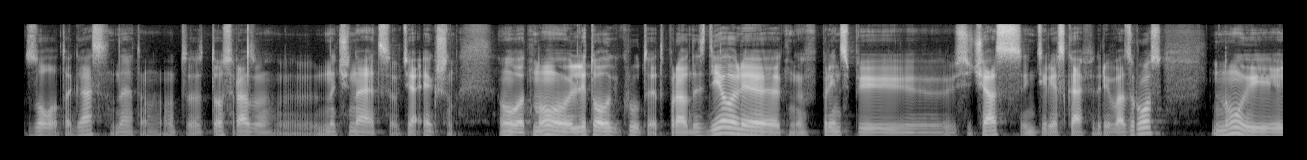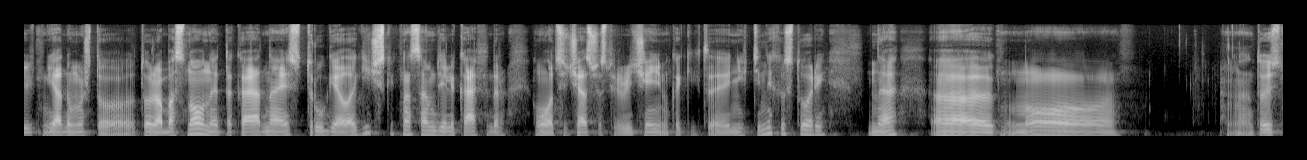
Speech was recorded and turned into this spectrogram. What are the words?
золото, газ, да, там, вот, э, то сразу э, начинается у тебя экшен. Вот, но литологи круто это, правда, сделали. В принципе, сейчас интерес к кафедре возрос. Ну и я думаю, что тоже обоснованно. Это такая одна из тру геологических, на самом деле, кафедр. Вот сейчас еще с привлечением каких-то нефтяных историй, да. А, но то есть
